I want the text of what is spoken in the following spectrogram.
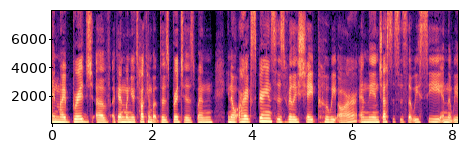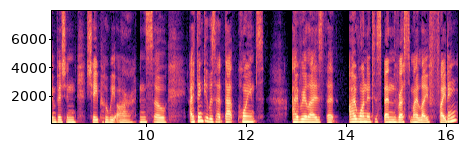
in my bridge of again when you're talking about those bridges when you know our experiences really shape who we are and the injustices that we see and that we envision shape who we are and so i think it was at that point i realized that i wanted to spend the rest of my life fighting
